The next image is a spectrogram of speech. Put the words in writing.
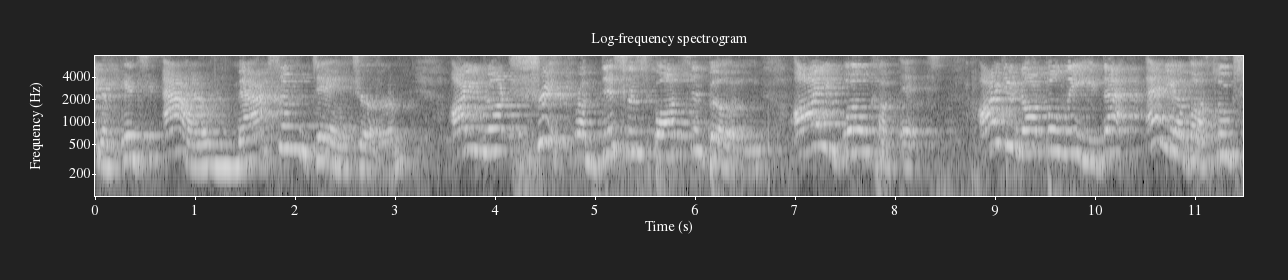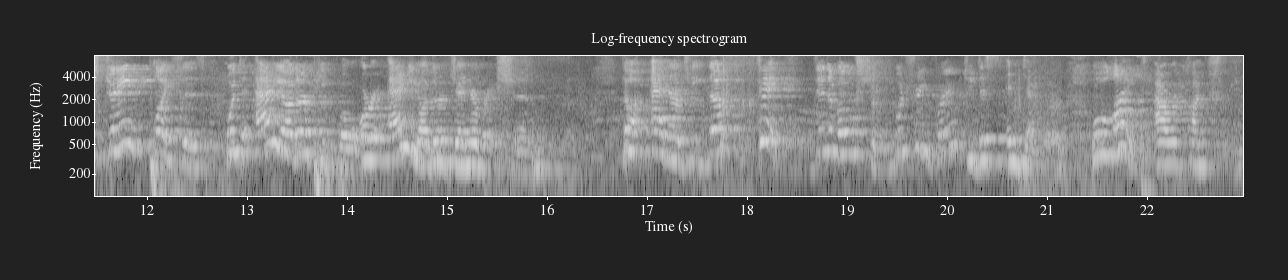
freedom our maximum danger. I do not shrink from this responsibility. I welcome it. I do not believe that any of us will exchange places with any other people or any other generation. The energy, the faith, the devotion which we bring to this endeavor will light our country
